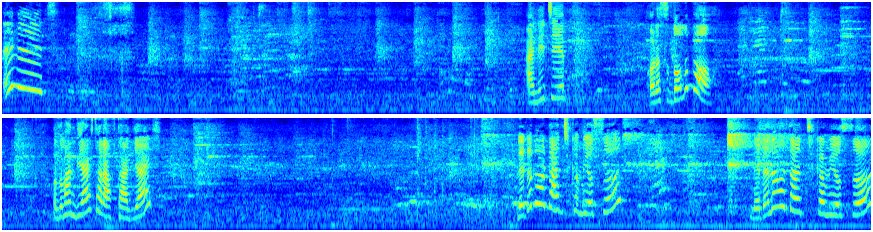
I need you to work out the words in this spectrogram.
evet. Anneciğim. Orası dolu mu? O zaman diğer taraftan gel. Oradan çıkamıyorsun? Neden oradan çıkamıyorsun?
